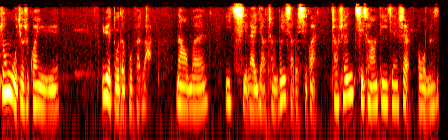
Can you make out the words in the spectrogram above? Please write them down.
中午就是关于阅读的部分了。那我们一起来养成微小的习惯。早晨起床第一件事，我们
